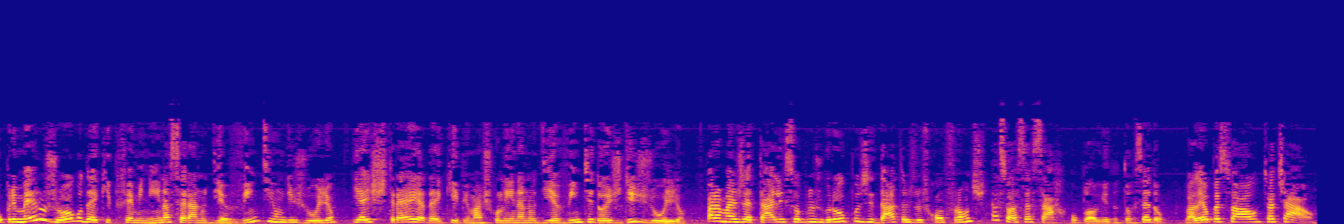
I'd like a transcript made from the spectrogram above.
O primeiro jogo da equipe feminina será no dia 21 de julho e a estreia da equipe masculina no dia 22 de julho. Para mais detalhes sobre os grupos e datas dos confrontos, é só acessar o blog do torcedor. Valeu, pessoal. Tchau, tchau.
